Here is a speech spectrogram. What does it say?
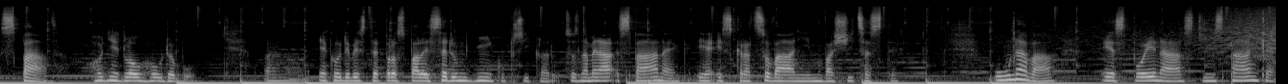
spát hodně dlouhou dobu. Eh, jako kdybyste prospali sedm dní ku příkladu. Co znamená spánek je i zkracováním vaší cesty. Únava je spojená s tím spánkem.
